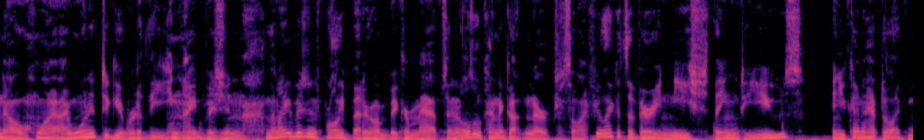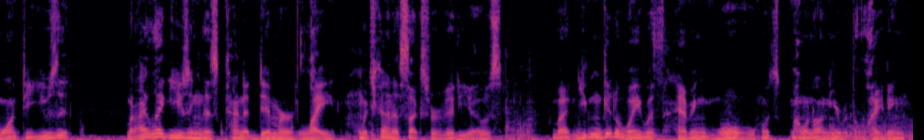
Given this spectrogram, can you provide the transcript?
Now, why I wanted to get rid of the night vision, the night vision is probably better on bigger maps and it also kind of got nerfed, so I feel like it's a very niche thing to use, and you kind of have to like want to use it. But I like using this kind of dimmer light, which kind of sucks for videos. But you can get away with having... Whoa, what's going on here with the lighting?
